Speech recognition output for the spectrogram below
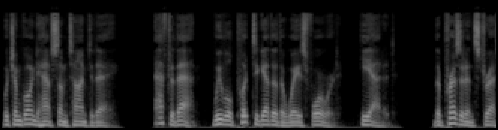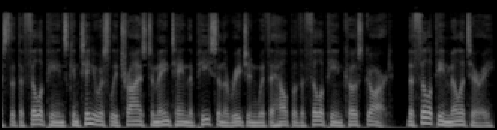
which I'm going to have some time today. After that, we will put together the ways forward, he added. The president stressed that the Philippines continuously tries to maintain the peace in the region with the help of the Philippine Coast Guard, the Philippine military,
